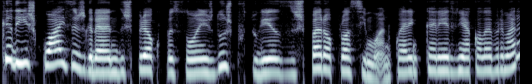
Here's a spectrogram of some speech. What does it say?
que diz quais as grandes preocupações dos portugueses para o próximo ano. Querem, querem adivinhar qual é a primeira?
